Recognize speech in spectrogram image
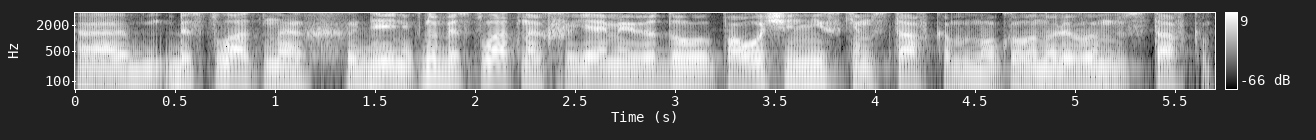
э, бесплатных денег. Ну, бесплатных, я имею в виду, по очень низким ставкам, около нулевым ставкам.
